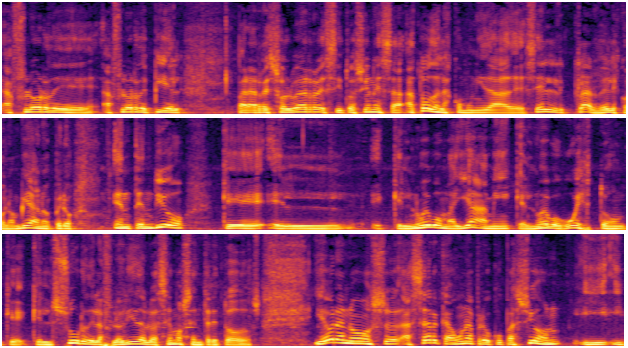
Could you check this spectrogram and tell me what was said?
a, flor de, a flor de piel para resolver situaciones a, todas las comunidades. Él, claro, él es colombiano, pero entendió que el, que el nuevo Miami, que el nuevo Weston, que, el sur de la Florida lo hacemos entre todos. Y ahora nos acerca una preocupación y,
